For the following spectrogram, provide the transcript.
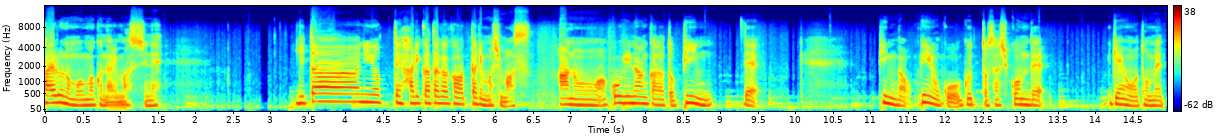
変えるのもうまくなりますしね。ギターによって張り方が変わったりもします。あのアコギなんかだとピンでピンがピンをこうグッと差し込んで弦を止め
